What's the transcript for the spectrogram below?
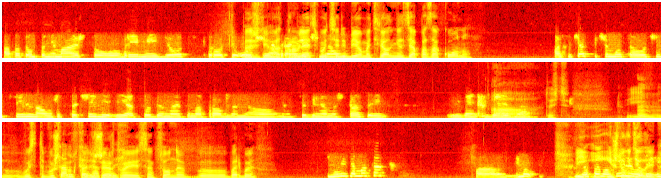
а потом понимаю, что время идет, сроки Подождите, очень а отправлять матери- биоматериал нельзя по закону? А сейчас почему-то очень сильно ужесточили, и особенно это направлено на Соединенные Штаты. Я, я не знаю. А, то есть и Мгм. вы, вы что, Санкции стали жертвой санкционной э, борьбы? Ну, видимо, так. А, ну, И, и- и что вы делали?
